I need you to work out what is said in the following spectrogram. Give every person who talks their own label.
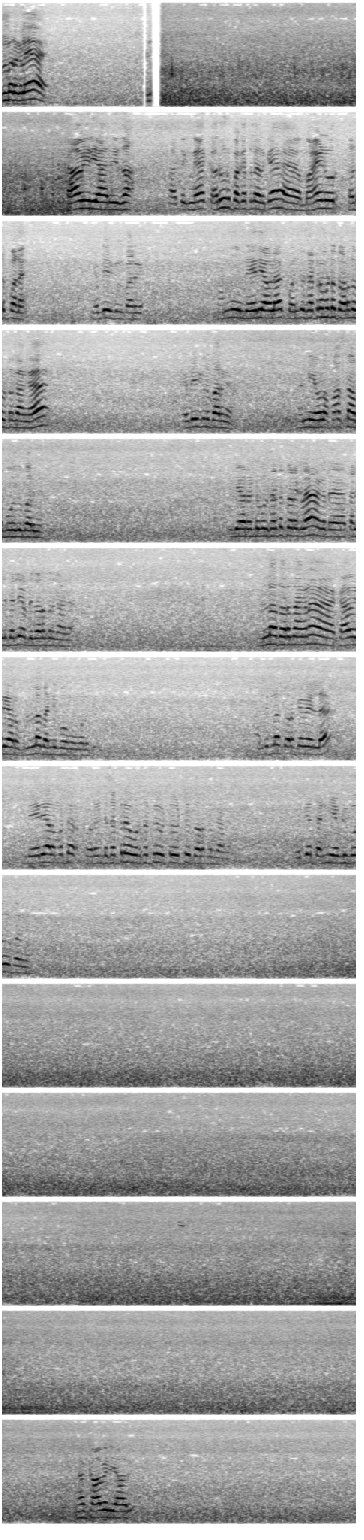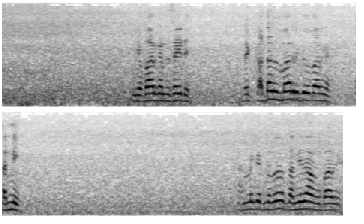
Speaker 1: நண்பர்களே. காவேரி ஆறு இதுதான். பார்த்துக்குங்க. கரூர் பக்கத்தில் இருக்க மாயனூர் தடுப்பணை. எப்படி இருக்குன்னு பாருங்க. தண்ணி இந்த ஏரியாவில் கொஞ்சம் சற்று மட்டும் திறந்து விட்ருக்காங்க எப்படி இருக்குன்னு பாருங்க. தண்ணி எவ்வளோ ஃபாஸ்ட்டாக போகுது பாருங்க. இங்கே ரெண்டு மூணு சட்டை திறக்கல. அங்கிட்ட தள்ளி தள்ளி அப்படி திறந்துருக்காங்க. ஃபுல்லாக திறந்தாங்கன்னா காவேரி ஆறு ஃபுல்லாக தண்ணி போகும் உங்களுக்கு. அங்கிட்டலாம் திறக்கவே இல்லை. இந்த ஏரியாவில் மட்டும் ஒரு ரெண்டு சட்டரு ஒரு சட்டரு விட்டு விட்டு திறந்துருக்காங்க. அதுக்கே தண்ணி எப்படி போகுது பாருங்கள் நான் காவேரி ஆறு. இங்க பாருங்க அந்த சைடு இந்த கடல் மாதிரி இருக்குது பாருங்க தண்ணி. தண்ணி கட்டினதும் தண்ணி தான் அவங்க பாருங்க.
